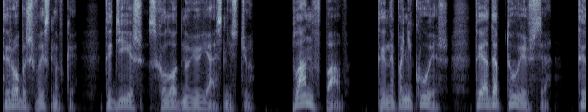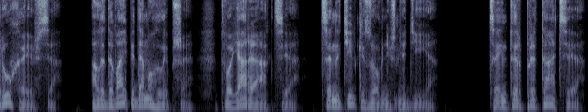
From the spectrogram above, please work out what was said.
ти робиш висновки, ти дієш з холодною ясністю. План впав, ти не панікуєш, ти адаптуєшся, ти рухаєшся. Але давай підемо глибше. Твоя реакція це не тільки зовнішня дія, це інтерпретація,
